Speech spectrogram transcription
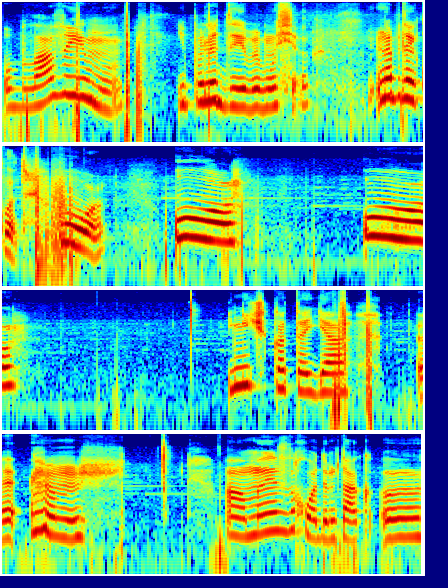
облазаємо і передивимося. Наприклад, о, о, о, нічка та я. Е, а, ми заходимо так. Е,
